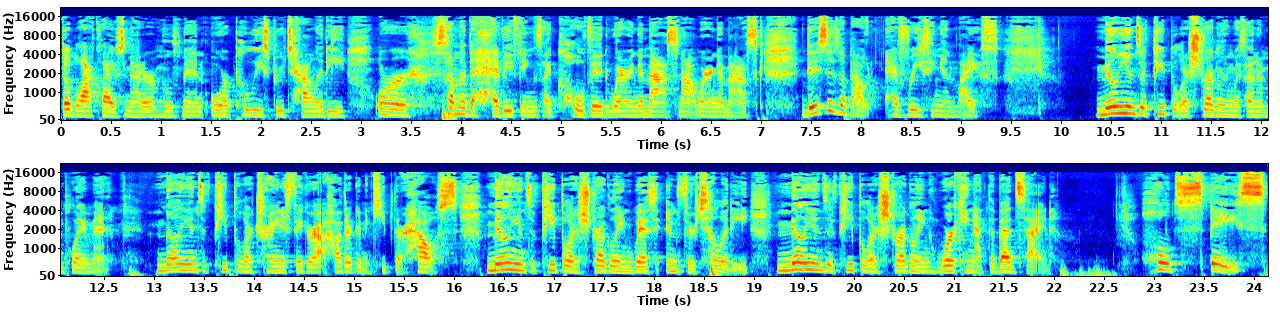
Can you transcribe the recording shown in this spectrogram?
the Black Lives Matter movement or police brutality or some of the heavy things like COVID, wearing a mask, not wearing a mask. This is about everything in life. Millions of people are struggling with unemployment. Millions of people are trying to figure out how they're going to keep their house. Millions of people are struggling with infertility. Millions of people are struggling working at the bedside. Hold space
